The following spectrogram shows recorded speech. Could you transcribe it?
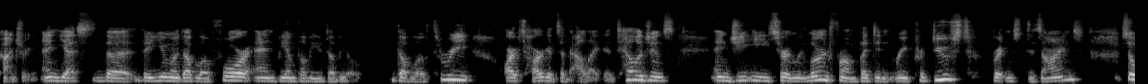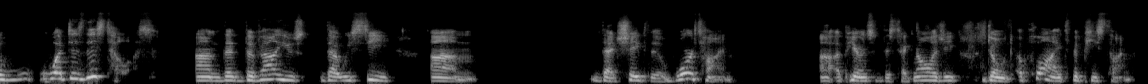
country. And yes, the, the Jumo 004 and BMW 003 are targets of Allied intelligence, and GE certainly learned from but didn't reproduce Britain's designs. So what does this tell us? Um, that the values that we see um, that shape the wartime uh, appearance of this technology don't apply to the peacetime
